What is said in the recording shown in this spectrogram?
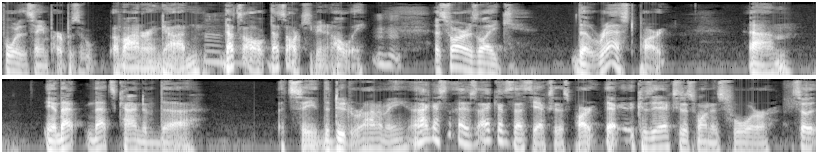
for the same purpose of, of honoring God. That's all. That's all keeping it holy. As far as like the rest part, um, you know that that's kind of the let's see the Deuteronomy. I guess that's, I guess that's the Exodus part because the Exodus one is for so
